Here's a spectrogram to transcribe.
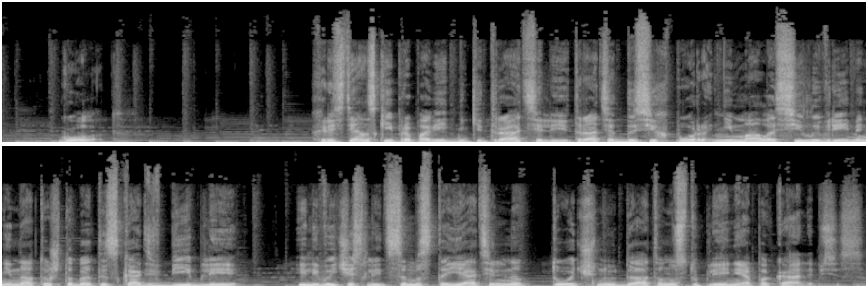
– голод. Христианские проповедники тратили и тратят до сих пор немало сил и времени на то, чтобы отыскать в Библии или вычислить самостоятельно точную дату наступления апокалипсиса.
